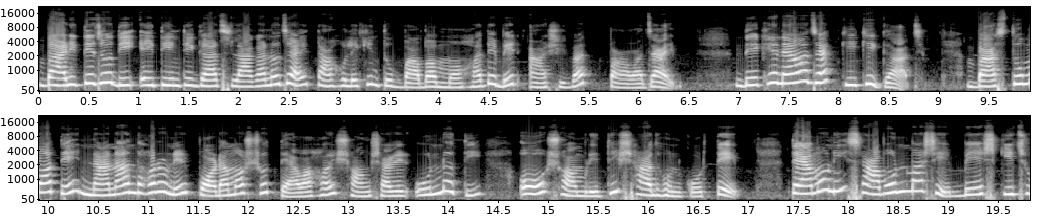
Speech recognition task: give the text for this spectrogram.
বাড়িতে যদি এই তিনটি গাছ লাগানো যায়, তাহলে কিন্তু বাবা মহাদেবের আশীর্বাদ পাওয়া যায়। দেখে নেওয়া যাক কী কী গাছ। বাস্তুমতে নানান ধরনের পরামর্শ দেওয়া হয় সংসারের উন্নতি ও সমৃদ্ধি সাধন করতে। তেমনই শ্রাবণ মাসে বেশ কিছু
